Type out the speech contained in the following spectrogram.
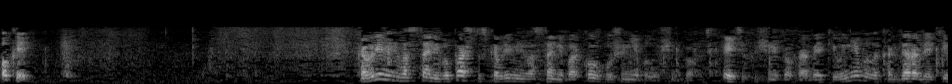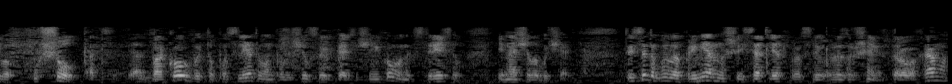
Окей. Okay. Ко времени восстания Бапаштус, ко времени восстания Барков уже не было учеников. Этих учеников Раби Акива не было. Когда Раби Акива ушел от, от Барковы, то после этого он получил своих пять учеников, он их встретил и начал обучать. То есть это было примерно 60 лет после разрушения второго храма.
